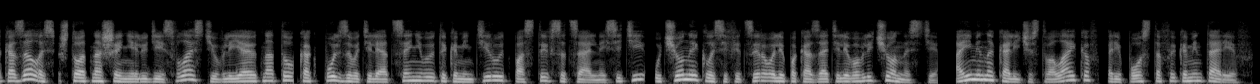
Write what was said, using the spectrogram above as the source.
Оказалось, что отношения людей с властью влияют на то, как пользователи оценивают и комментируют посты в социальной сети. Ученые классифицировали показатели вовлеченности, а именно количество лайков, репостов и комментариев.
